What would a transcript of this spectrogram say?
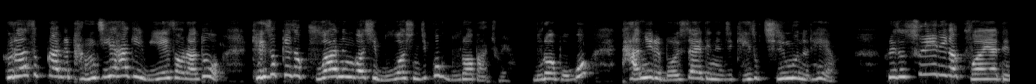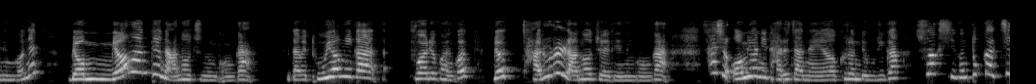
그런 습관을 방지하기 위해서라도 계속해서 구하는 것이 무엇인지 꼭 물어봐줘요. 물어보고 단위를 뭘 써야 되는지 계속 질문을 해요. 그래서 수일이가 구해야 되는 거는 몇 명한테 나눠주는 건가? 그 다음에 도영이가 구하려고 하는 건몇 자루를 나눠줘야 되는 건가? 사실 엄연히 다르잖아요. 그런데 우리가 수학식은 똑같이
